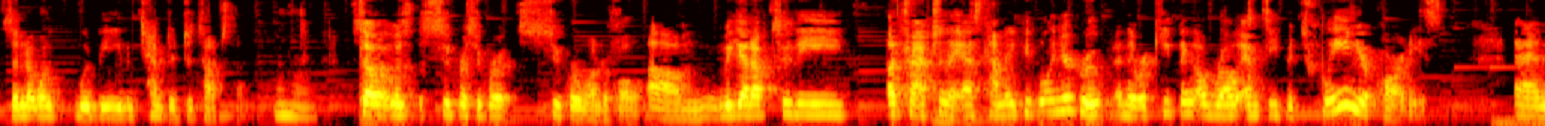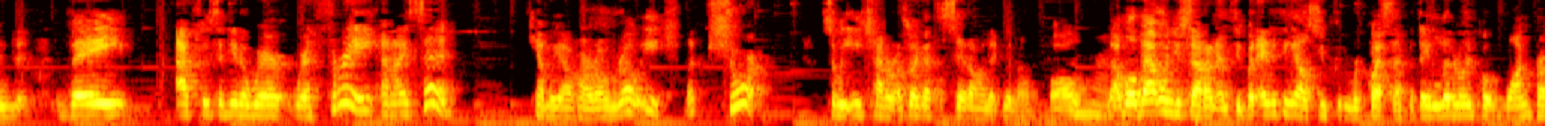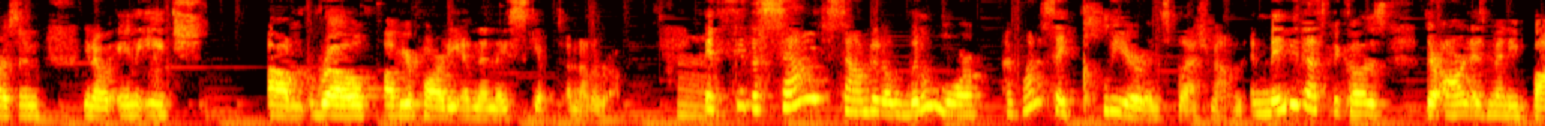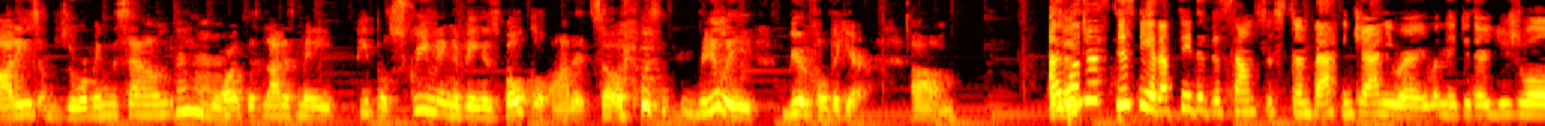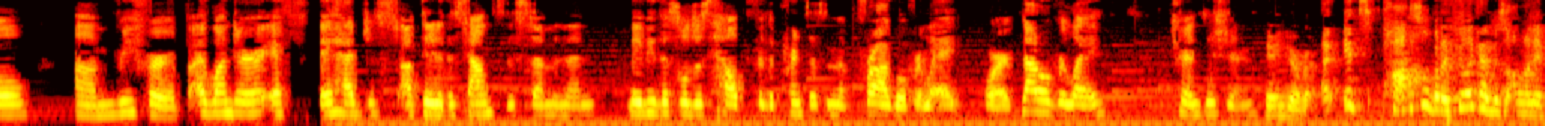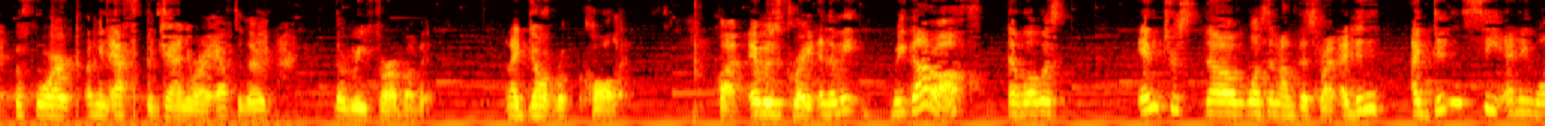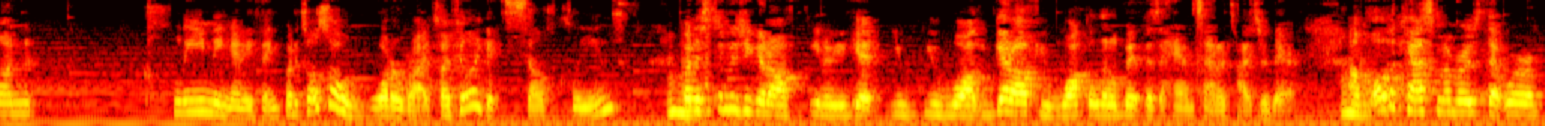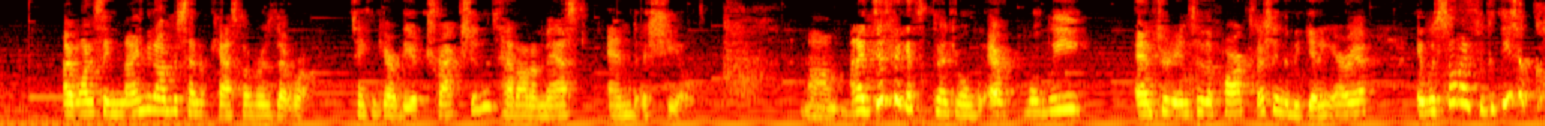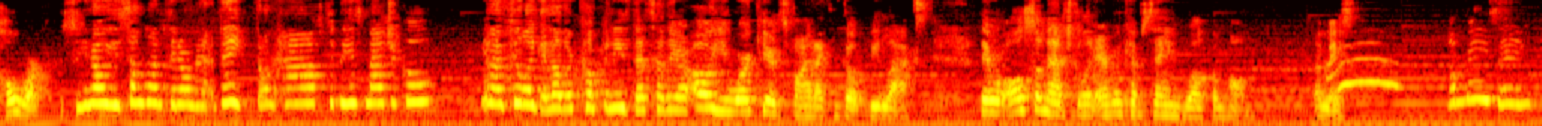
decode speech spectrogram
so no one would be even tempted to touch them. Mm-hmm. So it was super, super, super wonderful. Um, we get up to the attraction. They asked how many people in your group, and they were keeping a row empty between your parties. And they actually said, you know, we're we're three, and I said, can we have our own row each? Like, sure. So we each had our. So I got to sit on it, you know. All Mhm. well, that one you sat on empty, but anything else you could request that. But they literally put one person, you know, in each um, row of your party, and then they skipped another row. Mm. It see the sound sounded a little more I want to say clear in Splash Mountain. And maybe that's because there aren't as many bodies absorbing the sound Mhm. or there's not as many people screaming and being as vocal on it. So it was really beautiful to hear. Um I then- wonder if Disney had updated the sound system back in January when they do their usual um, refurb. I wonder if they had just updated the sound system and then maybe this will just help for the Princess and the Frog overlay or not overlay transition. danger. Uh, it's possible, but I feel like I was on it before. I mean, after January, after the the refurb of it, and I don't recall it. But it was great. And then we we got off, and what was interest no, wasn't on this ride. I didn't I didn't see anyone cleaning anything, but it's also a water ride, so I feel like it self cleans. Mm-hmm. But as soon as you get off, you know, you get you you walk, you get off, you walk a little bit. There's a hand sanitizer there. Mm-hmm. Um, all the cast members that were, I want to say 99% of cast members that were taking care of the attractions had on a mask and a shield. Mm-hmm. Um, and I did forget to mention when, ev- when we entered into the park, especially in the beginning area, it was so nice because these are coworkers. So you know, you sometimes they don't ha- they don't have to be as magical. You know, I feel like in other companies that's how they are. Oh, you work here, it's fine. I can go relax. They were also magical, and everyone kept saying, "Welcome home." Amazing, amazing.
